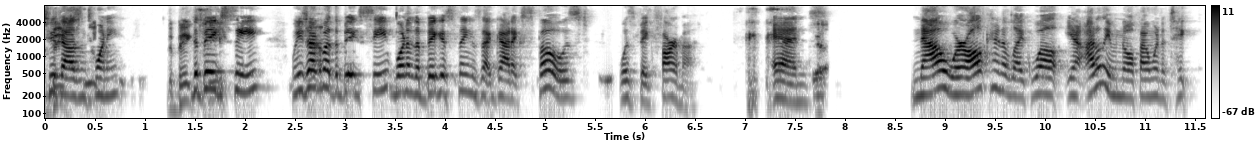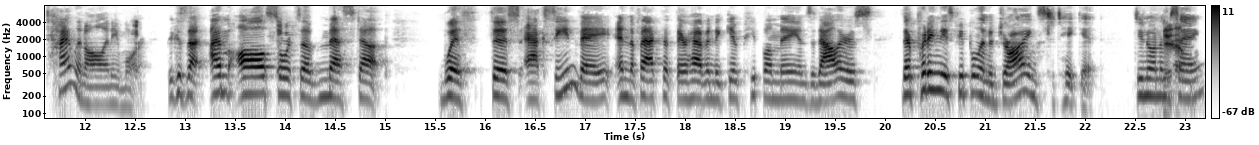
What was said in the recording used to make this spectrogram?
2020, the big the C. big C. When you talk yeah. about the big C, one of the biggest things that got exposed was big pharma, and yeah. now we're all kind of like, well, yeah, I don't even know if I want to take Tylenol anymore because I, I'm all sorts of messed up with this vaccine and the fact that they're having to give people millions of dollars. They're putting these people into drawings to take it do you know what I'm saying?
